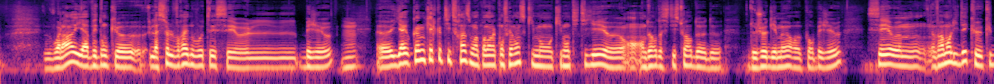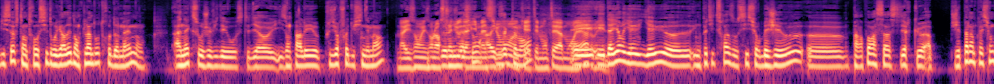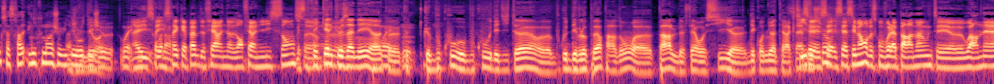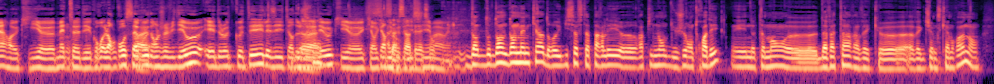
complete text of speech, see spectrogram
Voilà, il y avait donc euh, la seule vraie nouveauté, c'est euh, le BGE. Hmm. Euh, Il y a quand même quelques petites phrases moi pendant la conférence qui m'ont qui m'ont titillé euh, en, en dehors de cette histoire de de, de jeux gamer pour BGE. C'est euh, vraiment l'idée que Ubisoft est en train aussi de regarder dans plein d'autres domaines annexes aux jeux vidéo. C'est-à-dire euh, ils ont parlé euh, plusieurs fois du cinéma. Bah ils ont ils ont leur studio l'animation, d'animation ah, euh, qui a été monté à Montréal. et oui. et d'ailleurs il y a, eu- il y a eu une petite phrase aussi sur BGE euh, par rapport à ça. C'est-à-dire que ah, j'ai pas l'impression que ça sera uniquement un jeu vidéo, jeu vidéo, BGE. Ouais. Ah, il serait Voilà. il serait capable de faire une d'en faire une licence. Mais ça euh, fait quelques peu, euh, années hein, ouais. que, que, que beaucoup beaucoup d'éditeurs, euh, beaucoup de développeurs, pardon, euh, parlent de faire aussi euh, des contenus interactifs. c'est- assez marrant parce qu'on voit la Paramount et euh, Warner euh, qui euh, mettent des gros, leurs gros sabots Ouais. dans le jeu vidéo et de l'autre côté les éditeurs de jeux vidéo qui euh, qui regardent le côté du cinéma. ouais. Dans, dans, dans le même cadre, Ubisoft a parlé euh, rapidement du jeu en 3D et notamment euh, d'Avatar avec euh, avec James Cameron,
